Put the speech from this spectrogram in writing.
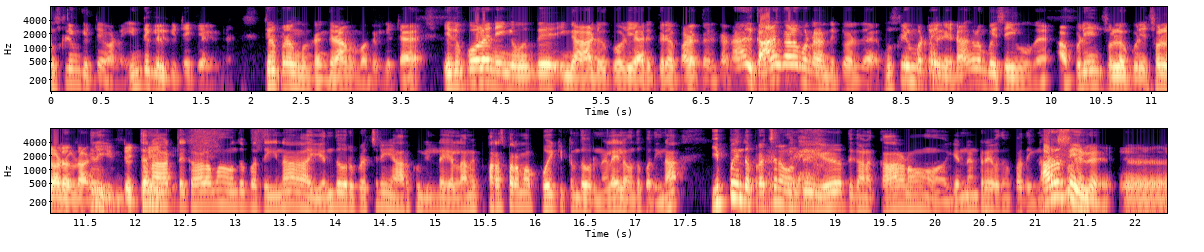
முஸ்லீம் கிட்டே வேணாம் இந்துக்கள் கிட்டே கேளுங்க. திருப்பரங்குன்றம் கிராம மக்கள் கிட்ட இது போல நீங்க வந்து இங்க ஆடு கோழி அறுக்கிற பழக்கம் இருக்கான்னா அது காலங்காலமா நடந்துட்டு வருது. முஸ்லீம் மட்டும் இல்லையே நாங்களும் போய் செய்வோங்க அப்படின்னு சொல்லக்கூடிய சொல்லாடல் தான் இத்தனை ஆண்டு காலமா வந்து பாத்தீங்கன்னா எந்த ஒரு பிரச்சனையும் யாருக்கும் இல்லை. எல்லாமே பரஸ்பரமா போய்கிட்டு இருந்த ஒரு நிலையில வந்து பாத்தீங்கன்னா இப்போ இந்த பிரச்சனை வந்து எழுறதுக்கான காரணம் என்னன்றே வந்து பார்த்தீங்கன்னா அரசியல். அஹ்,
